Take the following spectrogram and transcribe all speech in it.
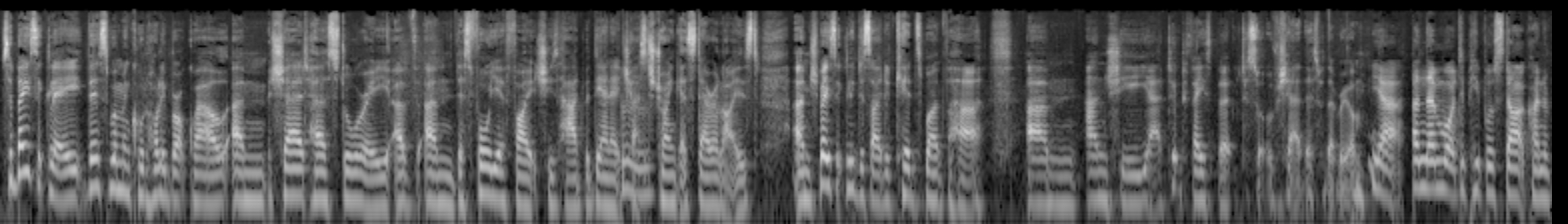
So basically, this woman called Holly Brockwell um, shared her story of um, this four year fight she's had with the NHS Mm. to try and get sterilised. Um, she basically decided kids weren't for her. Um, and she, yeah, took to Facebook to sort of share this with everyone. Yeah, and then what did people start kind of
